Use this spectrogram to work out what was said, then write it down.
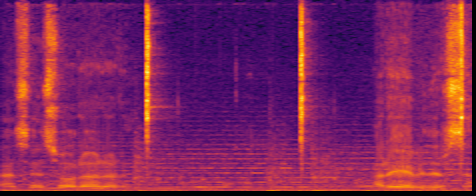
Ben seni sonra ararım. Arayabilirsin.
